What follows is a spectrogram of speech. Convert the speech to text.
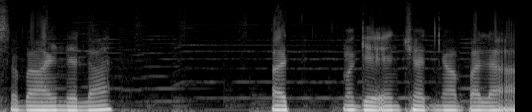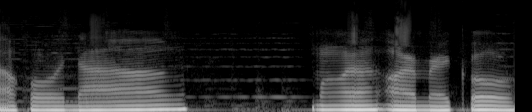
sa bahay nila. At mag enchant nga pala ako ng mga armor ko.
